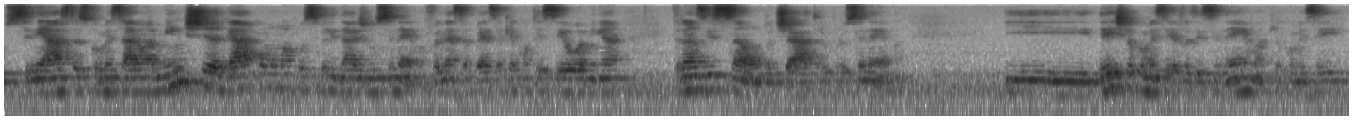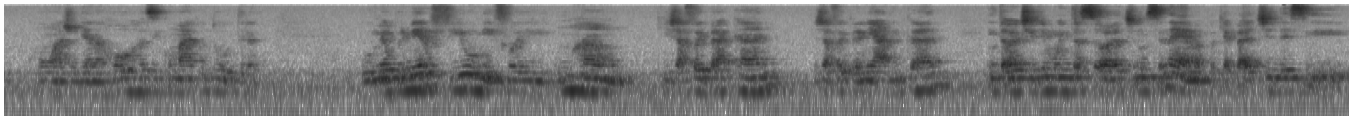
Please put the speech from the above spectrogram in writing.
os cineastas começaram a me enxergar como uma possibilidade no cinema. Foi nessa peça que aconteceu a minha transição do teatro para o cinema. E desde que eu comecei a fazer cinema, que eu comecei com a Juliana Rojas e com o Marco Dutra, o meu primeiro filme foi Um Ramo, que já foi para Cannes, já foi premiado em Cannes, então eu tive muita sorte no cinema, porque a partir desse,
